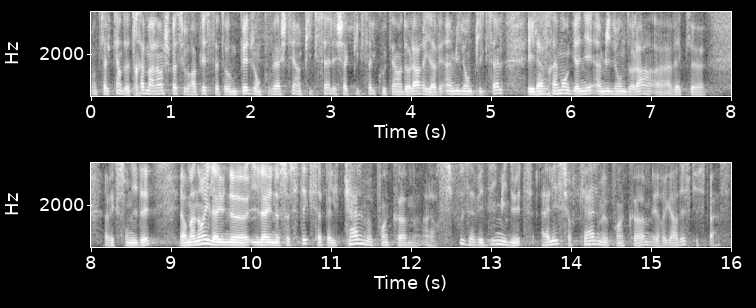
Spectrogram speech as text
Donc quelqu'un de très malin, je ne sais pas si vous vous rappelez cette homepage, on pouvait acheter un pixel et chaque pixel coûtait un dollar et il y avait un million de pixels et il a vraiment gagné un million de dollars euh, avec, avec son idée. Alors maintenant, il a une, il a une société qui s'appelle calme.com. Alors si vous avez 10 minutes, allez sur calme.com et regardez ce qui se passe.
